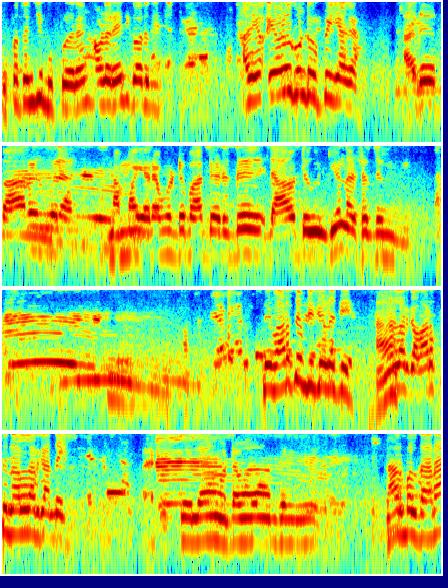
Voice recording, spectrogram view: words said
முப்பத்தஞ்சு முப்பது அவ்வளவு ரேஞ்சுக்கு வருது. அது எவ்- எவ்வளவு கொண்டு விற்பீங்க அது பாரது போல. நம்ம இற போட்டு பார்த்து எடுத்து லாபத்துக்கு விற்கும் நஷ்டத்துக்கு விற்கும் நீ வரத்து எப்படி கிடச்சி? நல்லா இருக்கா? வரத்து நல்லா இருக்கா அன்னைக்கு? எல்லாம் மட்டமாக தான் வந்துருக்கு. நார்மல் தானே?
